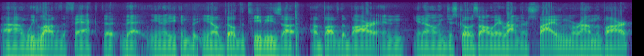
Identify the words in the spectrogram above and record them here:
Um, we love the fact that, that you know you can you know build the TVs up above the bar and you know and just goes all the way around. There's five of them around the bar.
